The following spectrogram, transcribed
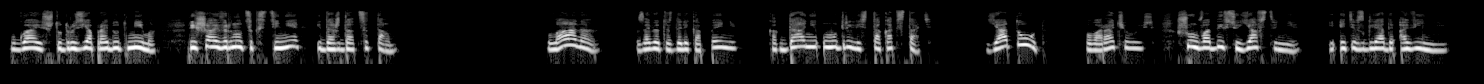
Пугаюсь, что друзья пройдут мимо, решаю вернуться к стене и дождаться там. «Лана!» — зовет издалека Пенни, когда они умудрились так отстать. «Я тут!» — поворачиваюсь, шум воды все явственнее, и эти взгляды Авинии.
